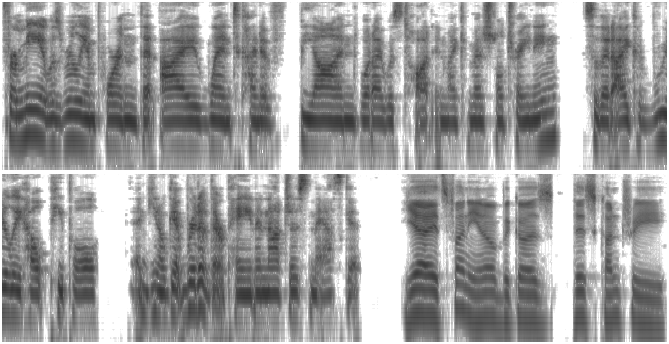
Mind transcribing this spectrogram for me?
For me, it was really important that I went kind of beyond what I was taught in my conventional training so that I could really help people and, you know, get rid of their pain and not just mask it. Yeah, it's funny, you know, because this country,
